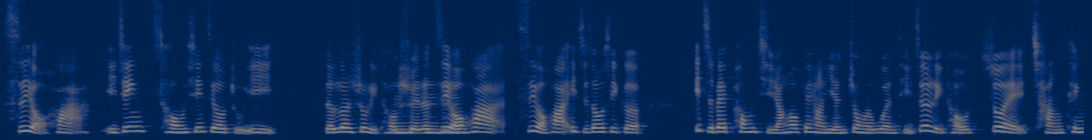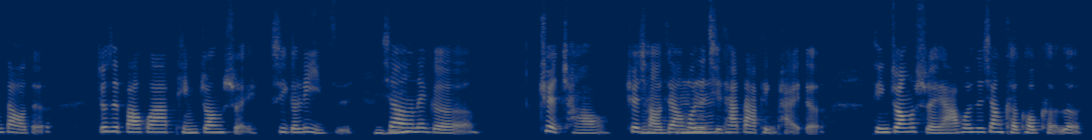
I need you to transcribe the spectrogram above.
私有化已经从新自由主义的论述里头，水的自由化、嗯、私有化一直都是一个。一直被抨击，然后非常严重的问题。这里头最常听到的，就是包括瓶装水是一个例子，嗯、像那个雀巢、雀巢这样，嗯、或是其他大品牌的瓶装水啊，或是像可口可乐，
